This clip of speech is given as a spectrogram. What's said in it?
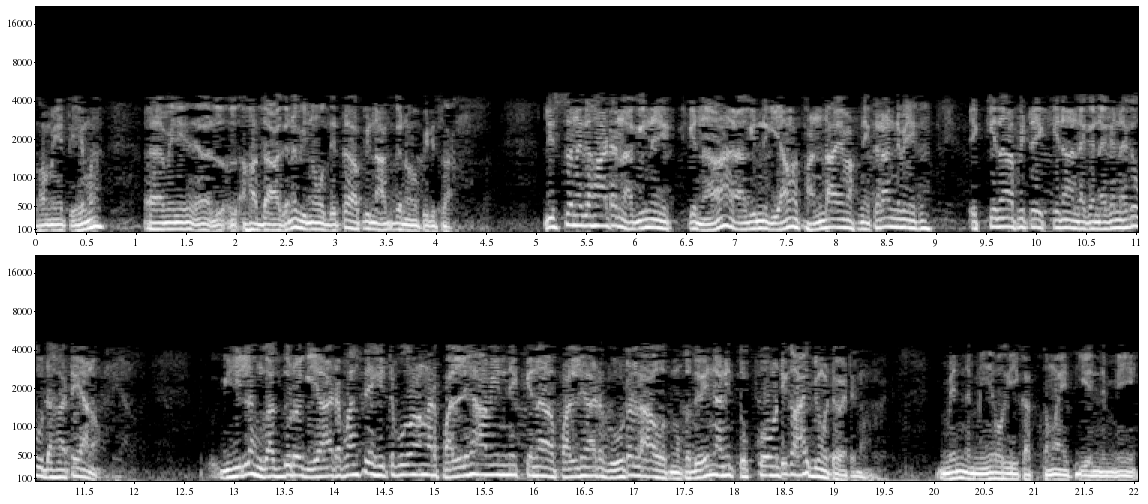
සමයේට එහෙම මිනි හදාගෙන විනෝදෙට අපි නගනවා පිරිසක්. ලිස්සන ගහට නගින එක්කෙනා නගින්න ගියාම කණ්ඩායමක් නේ කරන්නේ මේක. එක්කෙනා පිට එක්කෙනා නැග නැග නැග උඩහට යනවා. ගිහිල්ලා හුඟක් දුර ගියාට පස්සේ හිටපු ගමන් අර පල්ලෙහාම ඉන්න එක්කෙනා පල්ලෙහාට රූටලා આવොත් මොකද වෙන්නේ? අනිත් ඔක්කොම ටික ආයි බිමට වැටෙනවා. මෙන්න මේ වගේ එකක් තමයි තියෙන්නේ. මේ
